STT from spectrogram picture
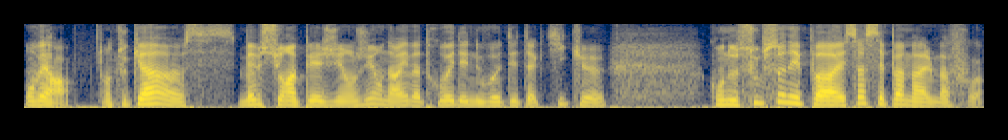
on verra. En tout cas, même sur un PSG Angers, on arrive à trouver des nouveautés tactiques qu'on ne soupçonnait pas et ça c'est pas mal ma foi.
